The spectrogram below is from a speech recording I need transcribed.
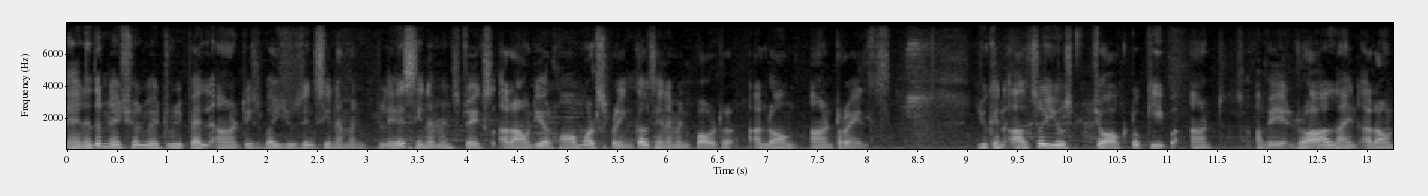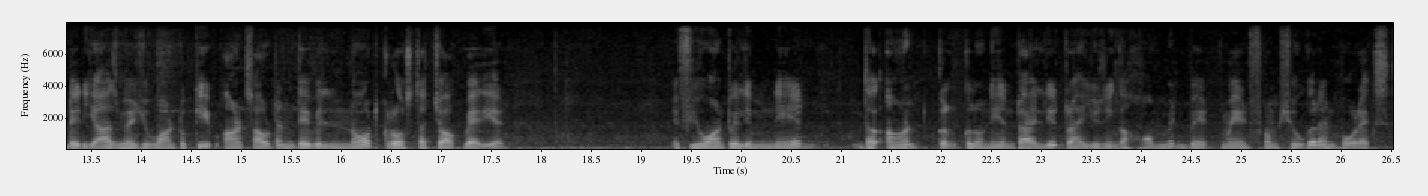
Another natural way to repel ant is by using cinnamon. Place cinnamon sticks around your home or sprinkle cinnamon powder along ant trails. You can also use chalk to keep ants away. Draw a line around areas where you want to keep ants out and they will not cross the chalk barrier. If you want to eliminate the ant colony entirely, try using a homemade bait made from sugar and borax.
